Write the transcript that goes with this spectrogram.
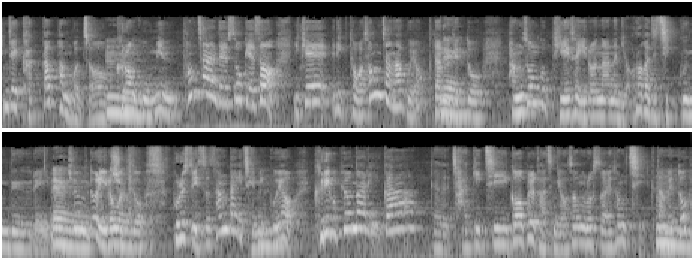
굉장히 갑갑한 거죠. 음. 그런 고민, 성찰들 속에서 이 캐릭터가 성장하고요. 그 다음에 네. 이제 또 방송국 뒤에서 일어나는 여러 가지 직군들의 이런 네, 충돌 이런 그렇죠. 것도 볼 수 있어서 상당히 재밌고요. 음. 그리고 표나리가 그 자기 직업을 가진 여성으로서의 성 취, 그 다음에 음. 또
